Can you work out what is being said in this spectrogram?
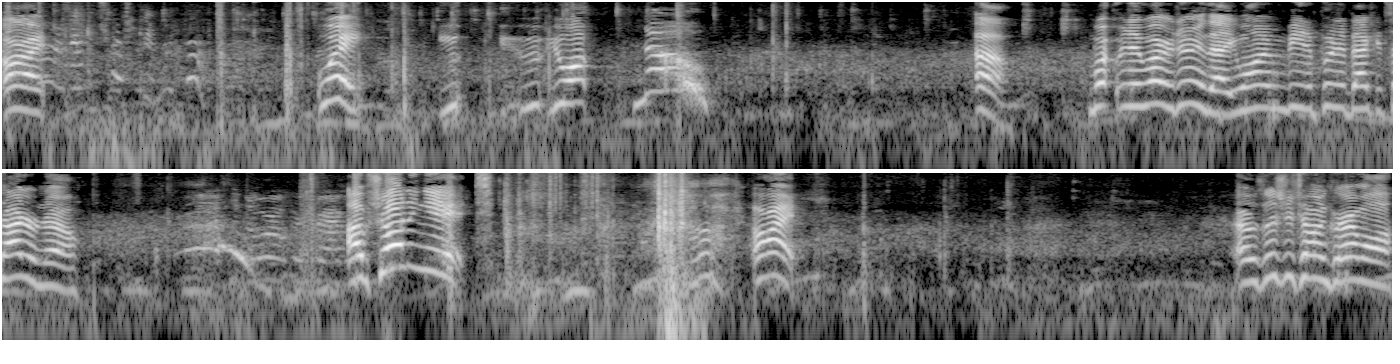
All right. Wait. You you, you want? No! Oh. What, then why are you doing that? You want me to put it back inside or no? That's the door open, Travis. I'm shutting it. All right. I was literally telling Grandma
